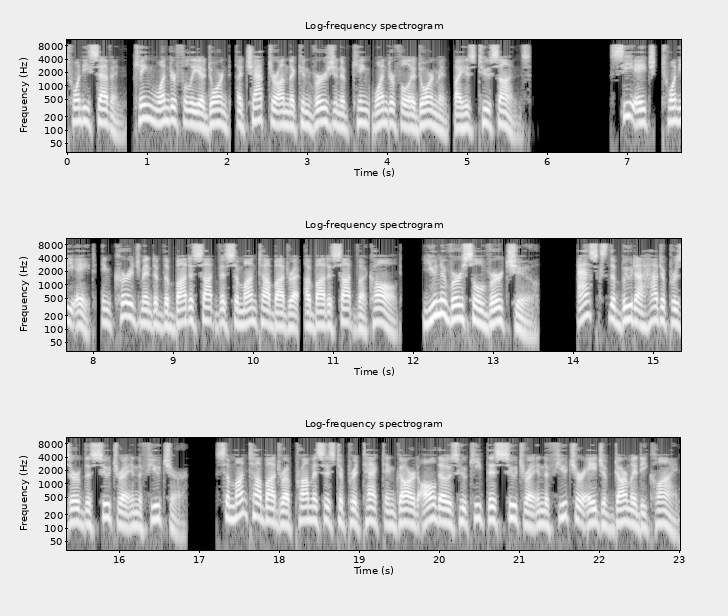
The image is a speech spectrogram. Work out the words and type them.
27, King Wonderfully Adorned, a chapter on the conversion of King Wonderful Adornment by his two sons. Ch. 28, encouragement of the bodhisattva Samantabhadra, a bodhisattva called universal virtue, asks the Buddha how to preserve the sutra in the future. Samantabhadra promises to protect and guard all those who keep this sutra in the future age of Dharma decline.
